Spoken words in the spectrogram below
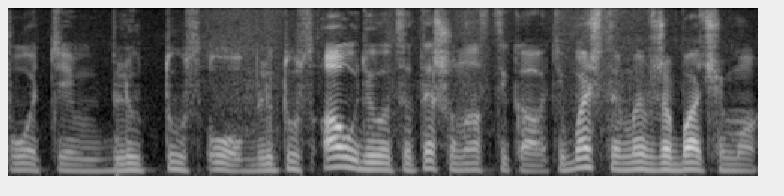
потім Bluetooth. О, Bluetooth аудіо це те, що нас цікавить. І бачите, ми вже бачимо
